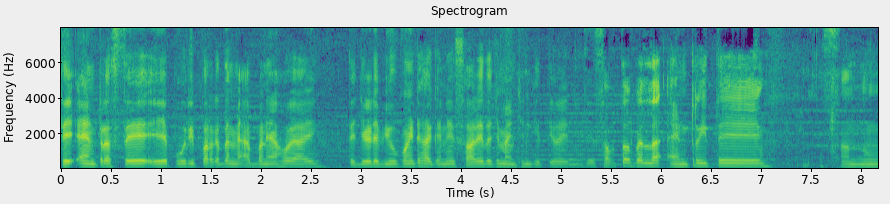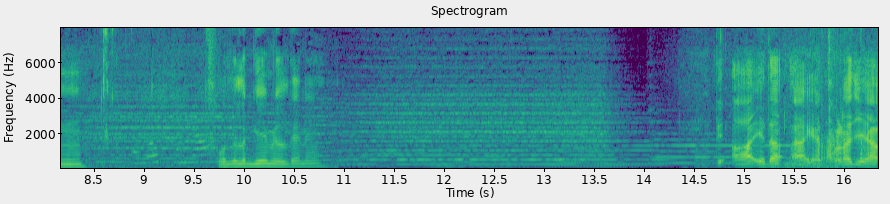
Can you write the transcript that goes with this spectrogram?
ਤੇ ਐਂਟਰਸ ਤੇ ਇਹ ਪੂਰੀ ਪਾਰਕ ਦਾ ਮੈਪ ਬਣਿਆ ਹੋਇਆ ਹੈ ਤੇ ਜਿਹੜੇ ਵਿਊ ਪੁਆਇੰਟ ਹੈਗੇ ਨੇ ਸਾਰੇ ਇਹਦੇ 'ਚ ਮੈਂਸ਼ਨ ਕੀਤੇ ਹੋਏ ਨੇ। ਤੇ ਸਭ ਤੋਂ ਪਹਿਲਾਂ ਐਂਟਰੀ ਤੇ ਸਾਨੂੰ ਫੁੱਲ ਲੱਗੇ ਮਿਲਦੇ ਨੇ। ਤੇ ਆ ਇਹਦਾ ਆ ਗਿਆ ਥੋੜਾ ਜਿਹਾ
